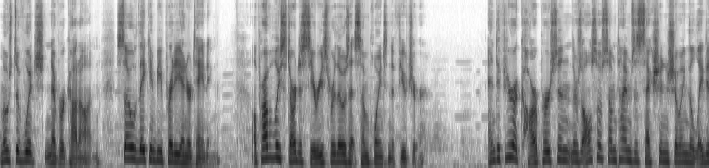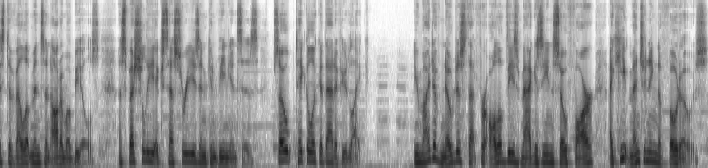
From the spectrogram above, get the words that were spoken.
most of which never caught on, so they can be pretty entertaining. I'll probably start a series for those at some point in the future. And if you're a car person, there's also sometimes a section showing the latest developments in automobiles, especially accessories and conveniences, so take a look at that if you'd like. You might have noticed that for all of these magazines so far, I keep mentioning the photos,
